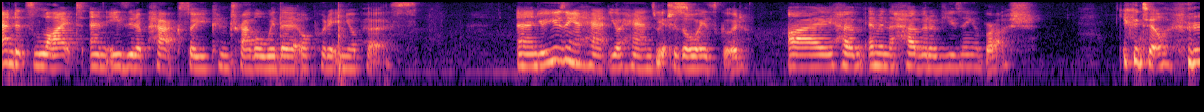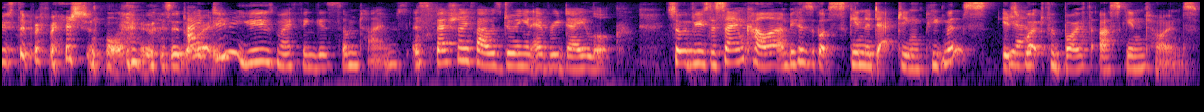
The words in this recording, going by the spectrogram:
and it's light and easy to pack so you can travel with it or put it in your purse. And you're using a hand, your hands, which is always good. I have, am in the habit of using a brush. You can tell who's the professional and who isn't I do use my fingers sometimes, especially if I was doing an everyday look. So we've used the same colour, and because it's got skin adapting pigments, it's Yeah. worked for both our skin tones.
